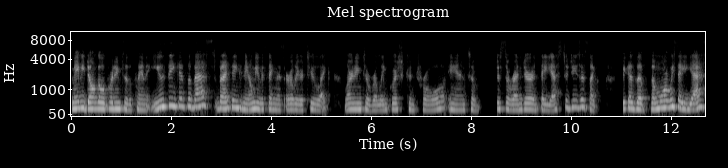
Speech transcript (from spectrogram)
maybe don't go according to the plan that you think is the best. But I think Naomi was saying this earlier too, like learning to relinquish control and to just surrender and say yes to Jesus. Like because the the more we say yes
